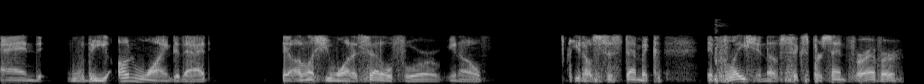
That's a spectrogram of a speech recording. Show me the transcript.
And the unwind of that, unless you want to settle for, you know, you know, systemic inflation of six percent forever,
